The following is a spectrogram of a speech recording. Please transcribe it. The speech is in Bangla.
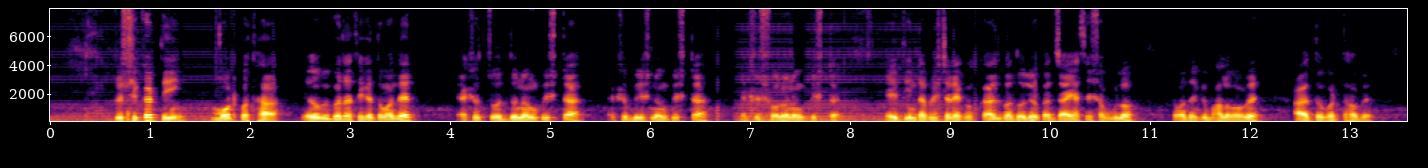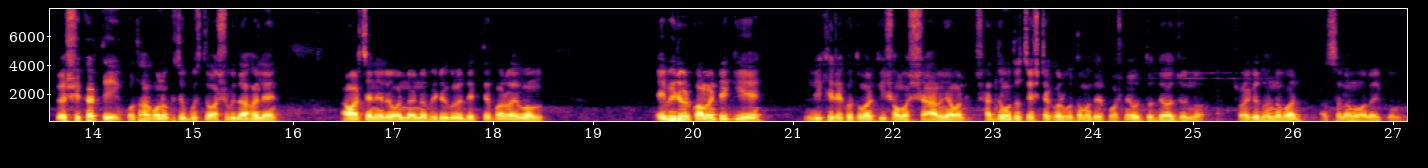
তো শিক্ষার্থী, মোট কথা, এই অভিজ্ঞতা থেকে তোমাদের একশো চোদ্দ নং পৃষ্ঠা একশো বিশ নং পৃষ্ঠা, একশো ষোলো নং পৃষ্ঠা। এই তিনটা পৃষ্ঠার একক কাজ বা দলীয় কাজ যাই আছে, সবগুলো তোমাদেরকে ভালোভাবে আয়ত্ত করতে হবে। প্রিয় শিক্ষার্থী, কোথাও কোনো কিছু বুঝতে অসুবিধা হলে আমার চ্যানেলের অন্যান্য ভিডিওগুলো দেখতে পারো এবং এই ভিডিওর কমেন্টে গিয়ে লিখে রেখো তোমার কি সমস্যা। আমি আমার সাধ্যমতো চেষ্টা করব তোমাদের প্রশ্নের উত্তর দেওয়ার জন্য। সবাইকে ধন্যবাদ। আসসালামু আলাইকুম।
